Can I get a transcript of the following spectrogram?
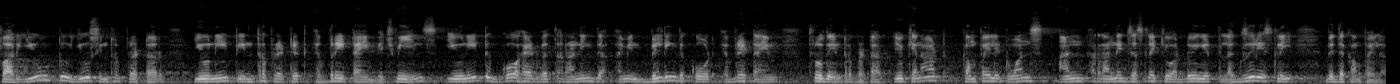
for you to use interpreter you need to interpret it every time which means you need to go ahead with running the I mean building the code every time through the interpreter. You cannot compile it once and run it just like you are doing it luxuriously with the compiler.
